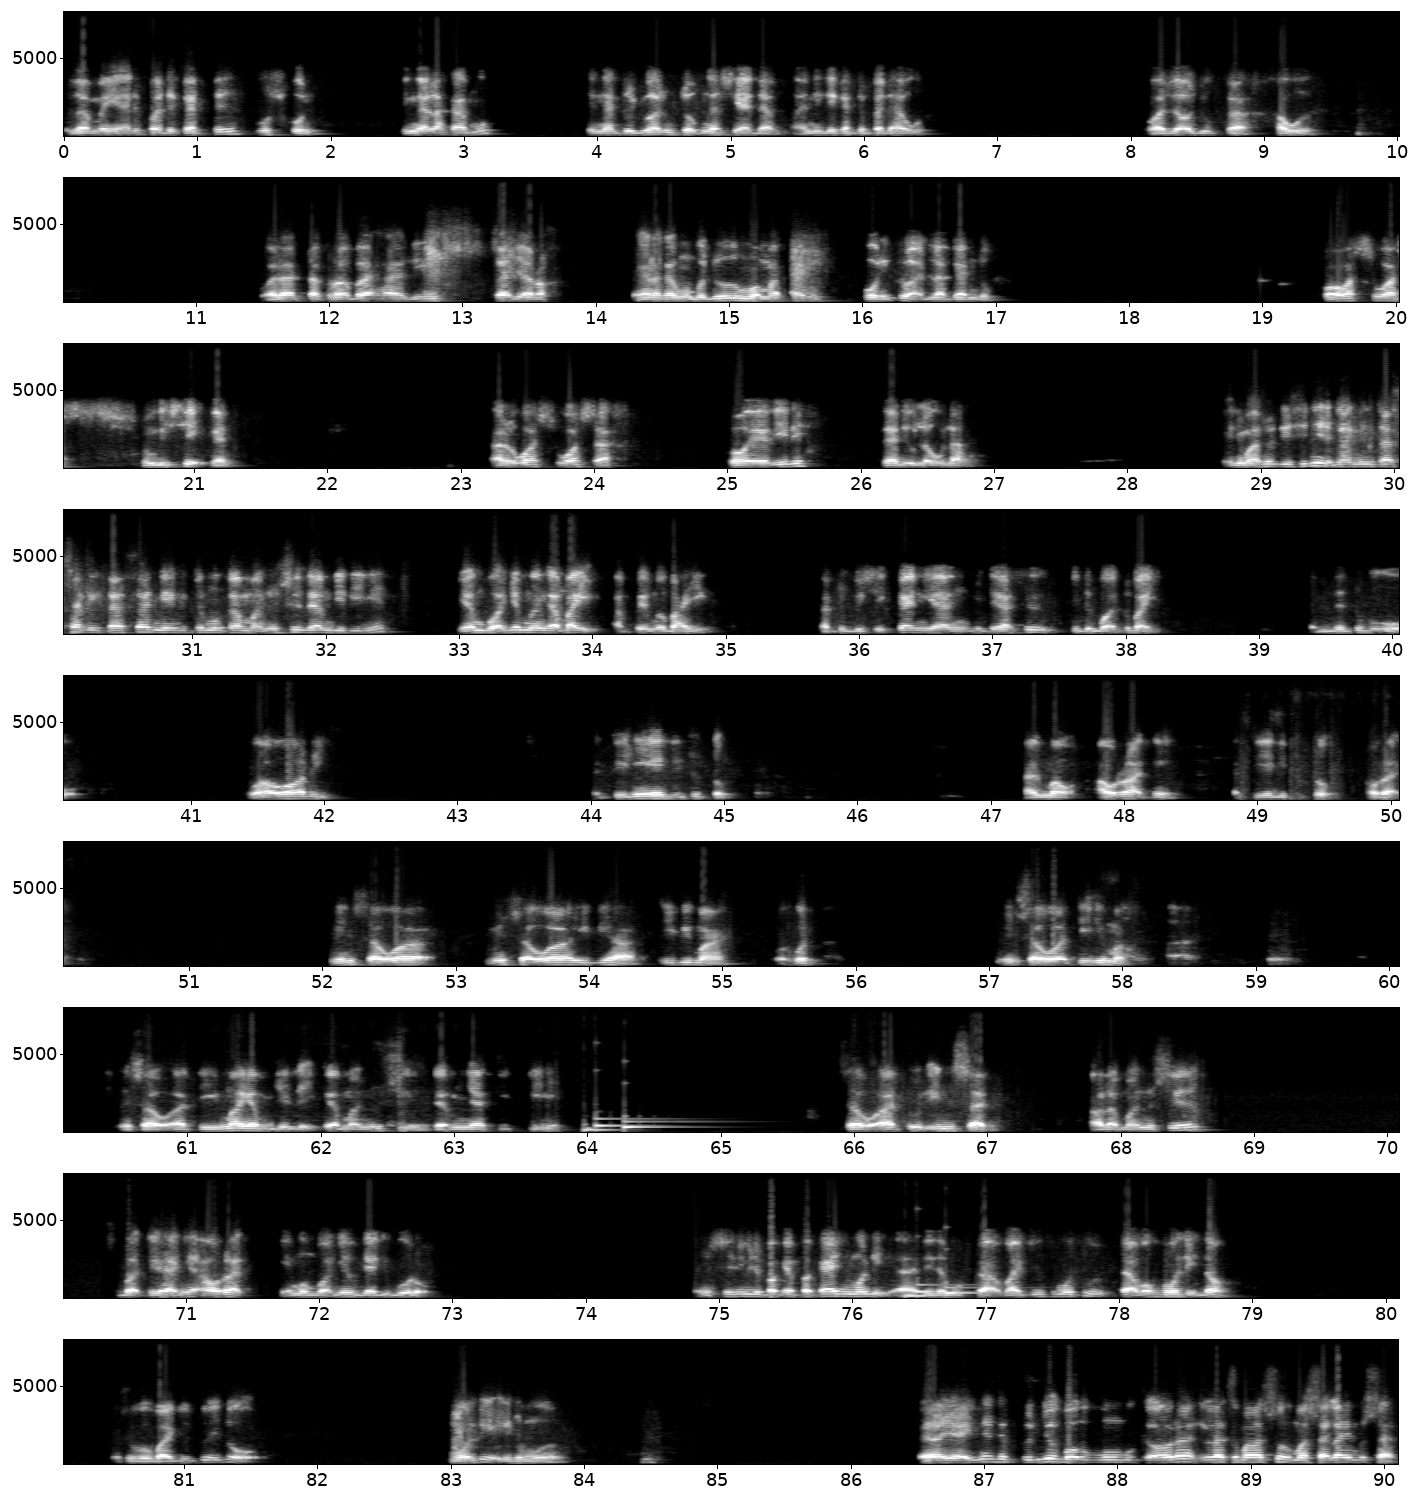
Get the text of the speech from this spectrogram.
zaman yang ada pada kata uskun. Tinggallah kamu dengan tujuan untuk mengasihi Adam. Ha, ini dia kata pada Hawa. Wazau juga Hawa. Wala takrabah hadis sajarah. Janganlah kamu berdua memakan pun itu adalah gandum. Wawas-was membisikkan. Al-was-wasah. Kau yang diri dan diulang-ulang. Yang dimaksud di sini adalah lintasan-lintasan yang ditemukan manusia dalam dirinya Yang buatnya menganggap baik apa yang berbahaya. Satu bisikan yang kita rasa kita buat tu baik. Benda tu buruk. Wawari. Artinya yang ditutup. Al-Maw aurat ni. Artinya yang ditutup aurat. Min sawa min sawa ibiha. Ibimah. Min sawa tihimah. Sawa tihimah yang menjelikkan manusia dan menyakitinya. Sawatul insan. Aurat manusia. Sebab terlihatnya aurat yang membuatnya menjadi buruk. Manusia ni bila pakai pakaian molek. Ha, dia dah buka baju semua tu. Tak berapa molek tau. Sebab baju tu elok. Molek je semua. Dan ayat ini ada tunjuk bahawa membuka aurat adalah termasuk masalah yang besar.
